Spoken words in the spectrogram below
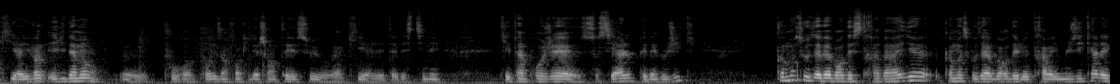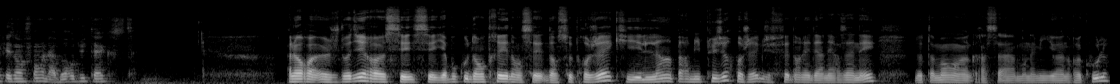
qui a évidemment, euh, pour, pour les enfants qui l'a chanté et ceux à qui elle était destinée, qui est un projet social, pédagogique. Comment est-ce que vous avez abordé ce travail? Comment est-ce que vous avez abordé le travail musical avec les enfants, l'abord du texte? Alors, je dois dire, il y a beaucoup d'entrées dans, dans, ce projet, qui est l'un parmi plusieurs projets que j'ai fait dans les dernières années, notamment grâce à mon ami Johan Recoul.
